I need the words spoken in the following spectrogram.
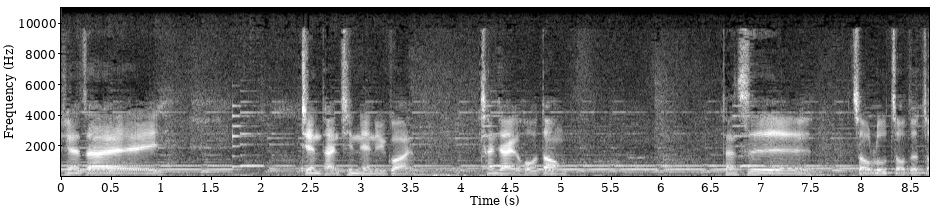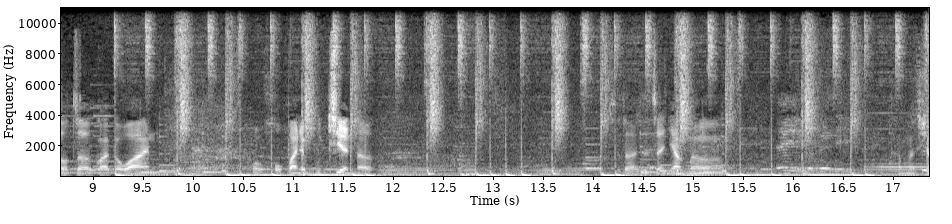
我现在在剑潭青年旅馆参加一个活动，但是走路走着走着拐个弯，我伙伴就不见了，这到底是怎样呢？他们消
